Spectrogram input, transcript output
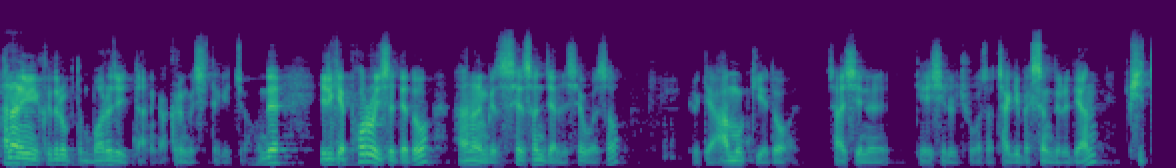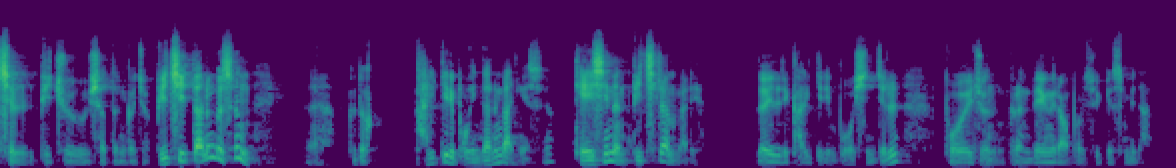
하나님이 그들로부터 멀어져 있다는가 그런 것이 되겠죠. 근데 이렇게 포로 있을 때도 하나님께서 새 선제를 세워서 그렇게 암흑기에도 자신을 계시를 주어서 자기 백성들에 대한 빛을 비추셨던 거죠. 빛이 있다는 것은 예, 그도 갈 길이 보인다는 거 아니겠어요? 계시는 빛이란 말이에요. 너희들이 갈 길이 무엇인지를 보여준 그런 내용이라고 볼 수 있겠습니다.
